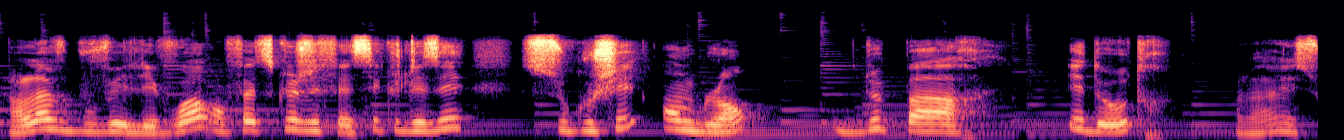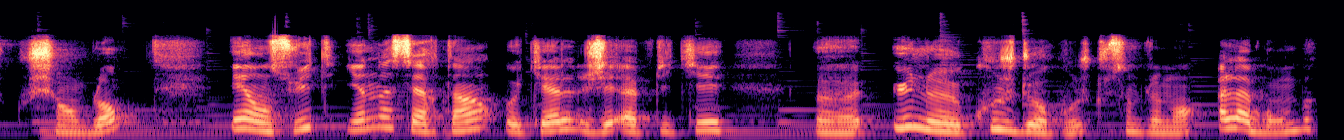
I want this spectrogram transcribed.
Alors là, vous pouvez les voir. En fait, ce que j'ai fait, c'est que je les ai sous-couchés en blanc, de part et d'autre. Voilà, et sous-couchés en blanc. Et ensuite, il y en a certains auxquels j'ai appliqué euh, une couche de rouge, tout simplement, à la bombe.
